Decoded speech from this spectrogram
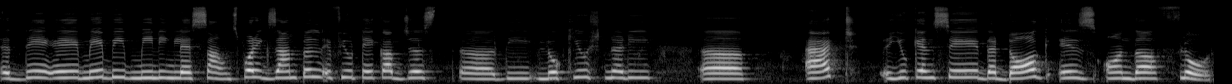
they uh, may be meaningless sounds. For example, if you take up just uh, the locutionary uh, act, you can say the dog is on the floor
